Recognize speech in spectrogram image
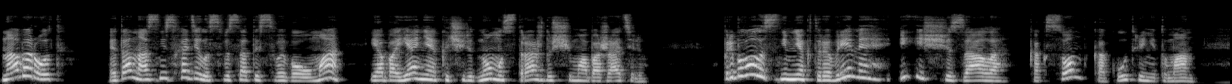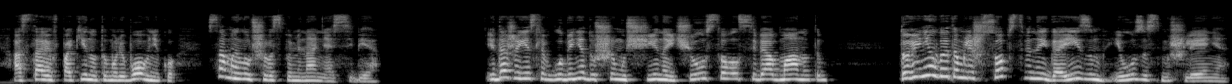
Наоборот, это она снисходила с высоты своего ума и обаяния к очередному страждущему обожателю. Пребывала с ним некоторое время и исчезала, как сон, как утренний туман, оставив покинутому любовнику самые лучшие воспоминания о себе. И даже если в глубине души мужчина и чувствовал себя обманутым, то винил в этом лишь собственный эгоизм и узость мышления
